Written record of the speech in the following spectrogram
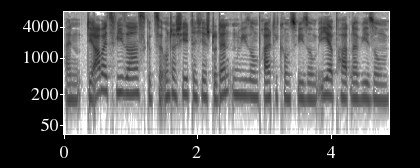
ein, die Arbeitsvisas, gibt es ja unterschiedliche Studentenvisum, Praktikumsvisum, Ehepartnervisum.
